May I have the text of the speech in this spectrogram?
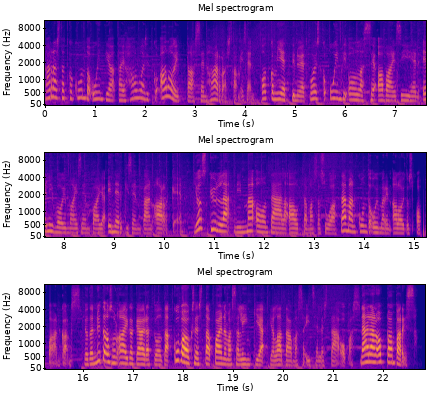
Harrastatko kuntouintia tai haluaisitko aloittaa sen harrastamisen? Ootko miettinyt, että voisiko uinti olla se avain siihen elinvoimaisempaan ja energisempään arkeen? Jos kyllä, niin mä oon täällä auttamassa sua tämän kuntouimarin aloitusoppaan kanssa. Joten nyt on sun aika käydä tuolta kuvauksesta painamassa linkkiä ja lataamassa itsellesi tää opas. Nähdään oppaan parissa!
